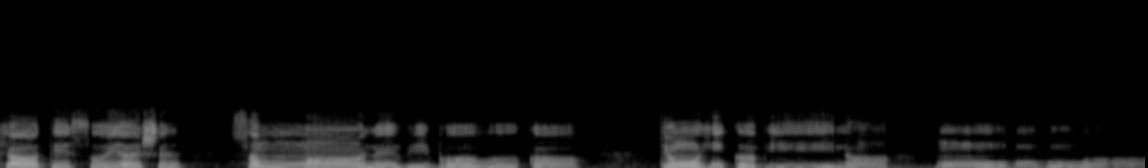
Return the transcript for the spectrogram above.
ख्याति सुयश सम्मान विभव का। त्यों ही कभी ना मोह हुआ।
